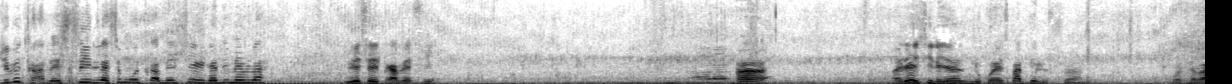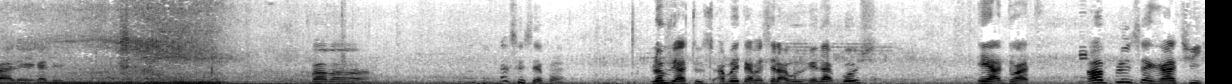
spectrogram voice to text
je veux traverser, laissez-moi traverser, regardez même là. Je vais essayer de traverser. Ah. En fait, ici, les gens ne connaissent pas bien le choix. Bon, ça va aller, regardez. Bon, bon. Est-ce que c'est bon? Vient à tous. Après traverser la route, regardez à gauche et à droite. En plus, c'est gratuit.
